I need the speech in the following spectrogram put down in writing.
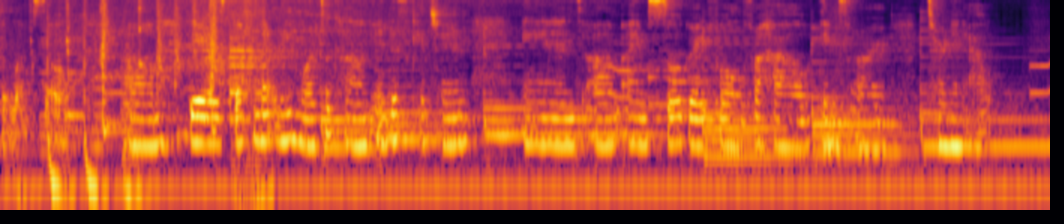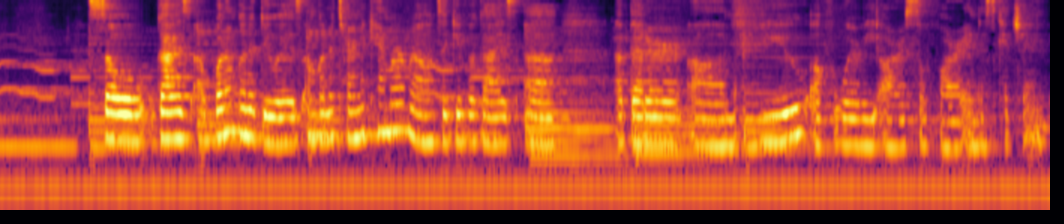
to look. So um, there's definitely more to come in this kitchen. And um, I am so grateful for how things are turning out. So guys, uh, what I'm gonna do is I'm gonna turn the camera around to give you guys a, a better um, view of where we are so far in this kitchen.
